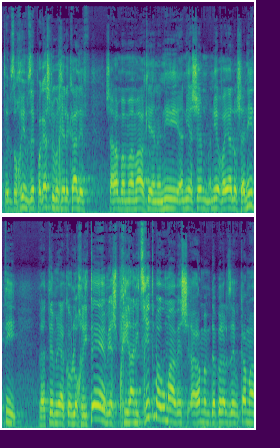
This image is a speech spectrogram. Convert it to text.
אתם זוכרים, זה פגשנו בחלק א', שהרמב"ם אמר, כן, אני, אני השם, אני הוויה לא שניתי ואתם ליעקב לא חליתם, יש בחירה נצחית באומה, והרמב"ם מדבר על זה בכמה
